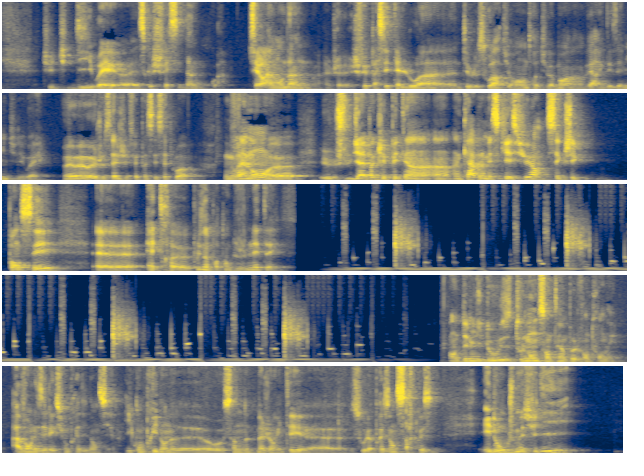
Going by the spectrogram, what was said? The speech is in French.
Tu, te dis, ouais, euh, ce que je fais, c'est dingue, quoi. C'est vraiment dingue. Je, fais passer telle loi. euh, le soir, tu rentres, tu vas boire un verre avec des amis, tu dis, ouais, ouais, ouais, ouais je sais, j'ai fait passer cette loi. Donc vraiment, euh, je dirais pas que j'ai pété un câble, mais ce qui est sûr, c'est que j'ai pensé euh, être euh, plus important que je ne l'étais. En 2012, tout le monde sentait un peu le vent tourner, avant les élections présidentielles, y compris le- au sein de notre majorité euh, sous la présidence Sarkozy. Et donc, je me suis dit,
